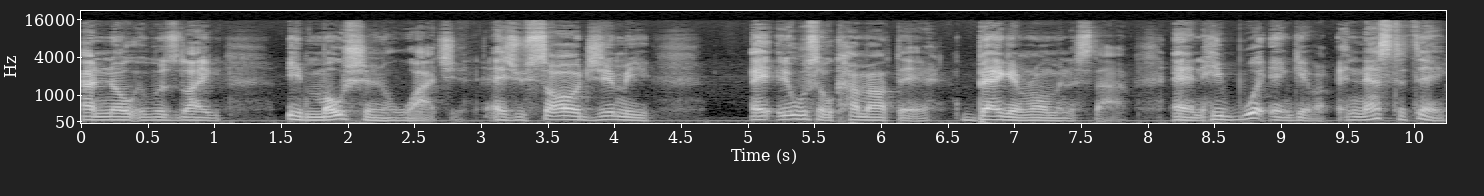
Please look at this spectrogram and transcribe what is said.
I know it was like emotional watching as you saw Jimmy also come out there begging Roman to stop, and he wouldn't give up. And that's the thing.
